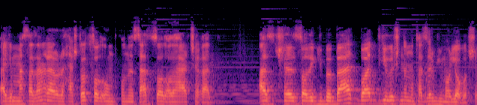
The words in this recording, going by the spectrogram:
اگه مثلا قرار 80 سال عمر کنه 100 سال حالا هر چقدر از 40 سالگی به بعد باید دیگه بشینه منتظر بیماریا باشه.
